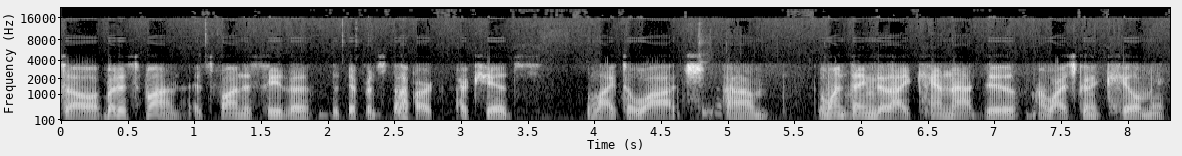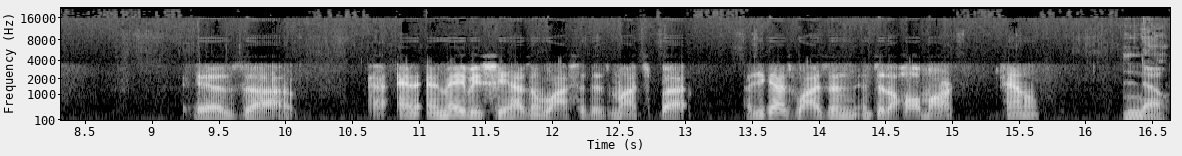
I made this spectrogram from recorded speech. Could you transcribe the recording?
so, but it's fun. It's fun to see the, the different stuff our, our kids like to watch. Um, the one thing that I cannot do, my wife's going to kill me, is, uh, and, and maybe she hasn't watched it as much, but are you guys wise into the Hallmark channel? No.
